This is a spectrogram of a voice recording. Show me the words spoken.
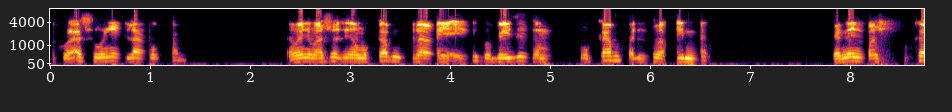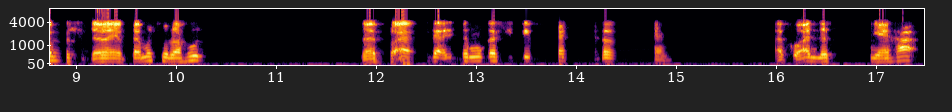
Al-Quran semuanya adalah mukam. Namun yang maksud dengan mukam dalam ayat ini berbeza dengan mukam pada surah iman. Kerana mukam dalam ayat pertama surah Hud. Dan Al-Quran tidak ditemukan sikit Al-Quran dah yang hak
